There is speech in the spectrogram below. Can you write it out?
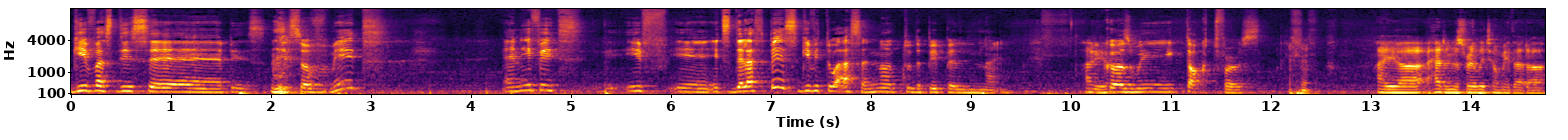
give us this uh, piece, piece of meat, and if it's if uh, it's the last piece, give it to us and not to the people in line, I, because we talked first. I uh, had an Israeli tell me that uh,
